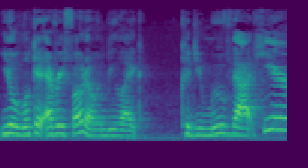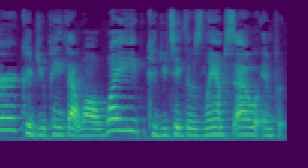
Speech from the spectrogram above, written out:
You know, look at every photo and be like, could you move that here? Could you paint that wall white? Could you take those lamps out and put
